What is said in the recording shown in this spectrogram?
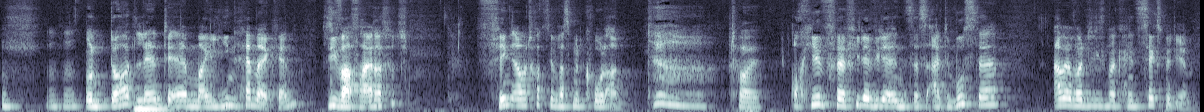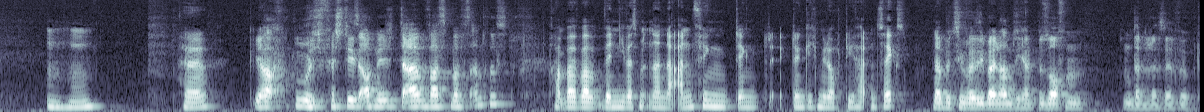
Mhm. Und dort lernte er Mylene Hammer kennen. Sie war verheiratet, fing aber trotzdem was mit Kohl an. Toll. Auch hier verfiel er wieder in das alte Muster, aber er wollte diesmal keinen Sex mit ihr. Hä? Ja, du, ich verstehe es auch nicht. Da war es mal was anderes. Aber, aber wenn die was miteinander anfingen, denke denk ich mir doch, die hatten Sex. Na, beziehungsweise die beiden haben sich halt besoffen und dann hat er es erwürgt.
